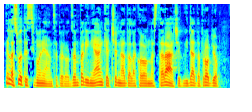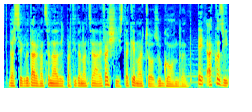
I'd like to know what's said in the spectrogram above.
Nella sua testimonianza, però, Zamparini ha anche accennato alla colonna Starace, guidata proprio dal segretario nazionale del Partito Nazionale Fascista che marciò su Gondrad e ha così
